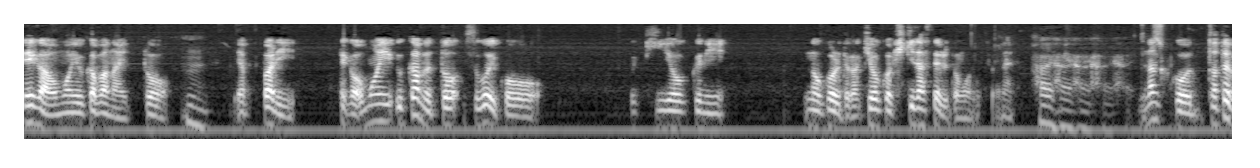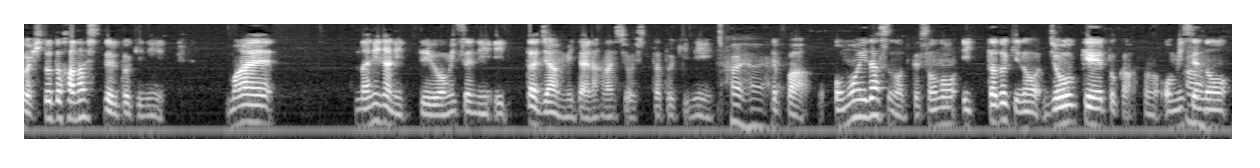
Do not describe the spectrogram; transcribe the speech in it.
絵が思い浮かばないと、うん。やっぱり、てか思い浮かぶと、すごいこう、記憶に残るというか、記憶を引き出せると思うんですよね。はいはいはいはいはい。なんかこう、例えば人と話してる時に、前、何々っていうお店に行ったじゃんみたいな話をした時に、はいはいはいやっぱ思い出すのってその行った時の情景とか、そのお店の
